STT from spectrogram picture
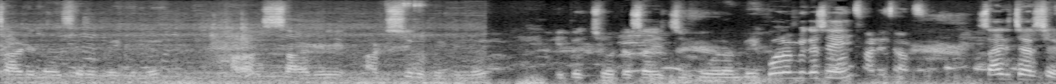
साडे नऊशे रुपये किलो आहे. साडे आठशे रुपये किलो आहे. इथं छोट्या साईजची कोळंबी. कोळंबी कशी आहे? साडेचारशे.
